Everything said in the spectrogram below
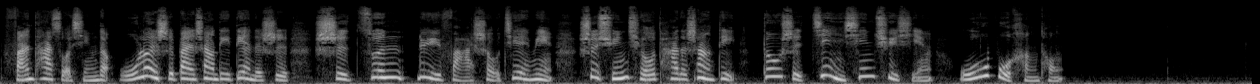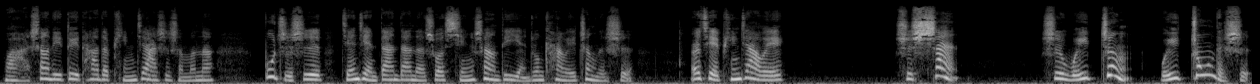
凡他所行的，无论是办上帝殿的事，是遵律法、守诫命，是寻求他的上帝，都是尽心去行，无不亨通。哇，上帝对他的评价是什么呢？不只是简简单单的说行上帝眼中看为正的事，而且评价为是善，是为正为忠的事。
